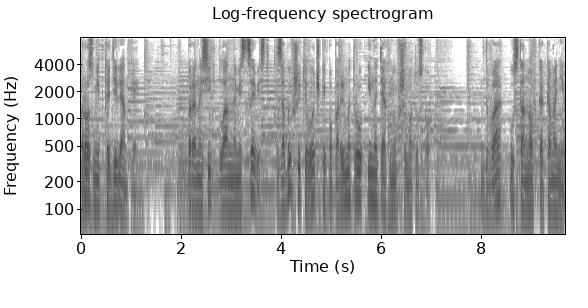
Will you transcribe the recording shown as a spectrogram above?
Розмітка ділянки. Перенесіть план на місцевість, забивши кілочки по периметру і натягнувши мотузку. 2. Установка каменів.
